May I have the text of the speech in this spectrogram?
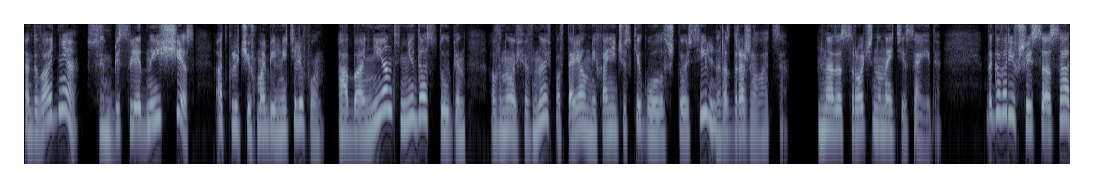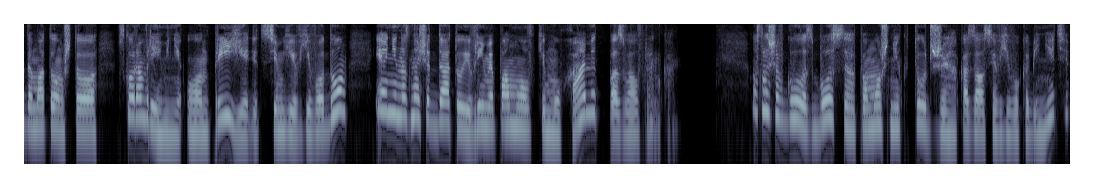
два дня. Сын бесследно исчез, отключив мобильный телефон. «Абонент недоступен», — вновь и вновь повторял механический голос, что сильно раздражал отца. «Надо срочно найти Саида». Договорившись с Асадом о том, что в скором времени он приедет с семьи в его дом, и они назначат дату и время помолвки, Мухаммед позвал Фрэнка. Услышав голос босса, помощник тут же оказался в его кабинете.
